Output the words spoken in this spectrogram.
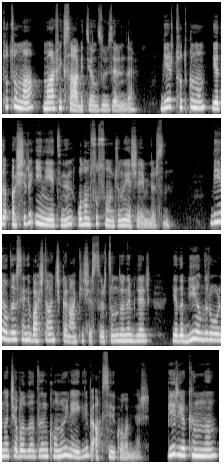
Tutulma marfik sabit yıldızı üzerinde. Bir tutkunun ya da aşırı iyi niyetinin olumsuz sonucunu yaşayabilirsin. Bir yıldır seni baştan çıkaran kişi sırtını dönebilir ya da bir yıldır uğruna çabaladığın konuyla ilgili bir aksilik olabilir. Bir yakınının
